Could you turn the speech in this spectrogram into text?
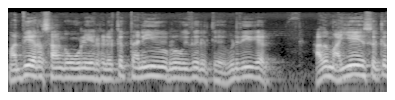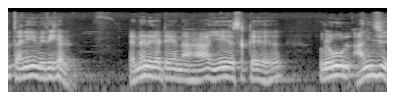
மத்திய அரசாங்க ஊழியர்களுக்கு தனி ஒரு இது இருக்குது விடுதிகள். அதுவும் ஐஏஎஸுக்கு தனி விதிகள். என்னென்னு கேட்டிங்கன்னா ஐஏஎஸ்க்கு ரூல் அஞ்சு.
